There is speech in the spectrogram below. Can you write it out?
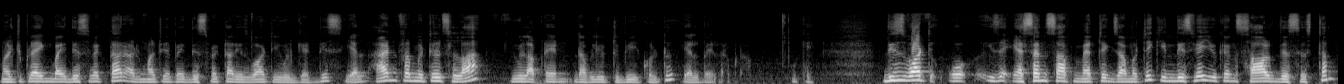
multiplying by this vector and multiply by this vector is what you will get this L and from Little's law you will obtain W to be equal to L by lambda. Okay. This is what oh, is the essence of matrix geometric in this way you can solve this system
